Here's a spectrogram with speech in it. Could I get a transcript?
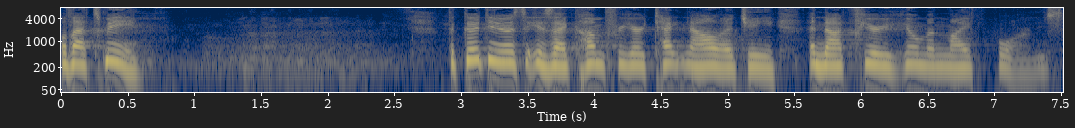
Well, that's me. The good news is I come for your technology and not for your human life forms.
